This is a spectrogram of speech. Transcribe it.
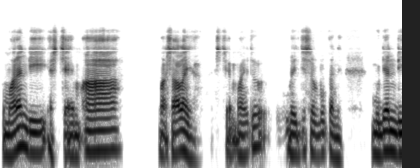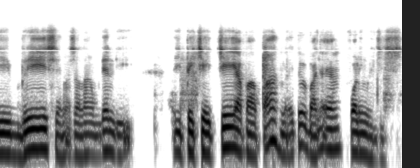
kemarin di SCMA nggak salah ya. SCMA itu wages bukan ya? Kemudian di BRIS ya nggak salah. Kemudian di IPCC apa apa nah itu banyak yang falling wages.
